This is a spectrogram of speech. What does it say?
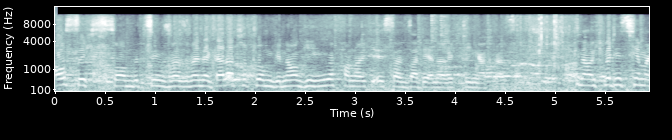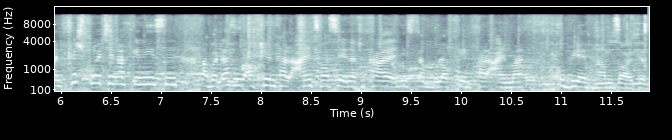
Aussichtsturm bzw. wenn der Galata-Turm genau gegenüber von euch ist, dann seid ihr an der richtigen Adresse. Genau, ich werde jetzt hier mein Fischbrötchen noch genießen, aber das ist auf jeden Fall eins, was ihr in der Türkei, in Istanbul auf jeden Fall einmal probieren haben solltet.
